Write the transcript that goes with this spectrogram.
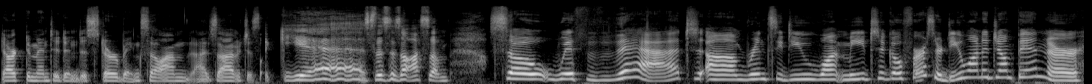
dark, demented, and disturbing. So I'm so I was just like, yes, this is awesome. So with that, um, Rincey, do you want me to go first, or do you want to jump in, or?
